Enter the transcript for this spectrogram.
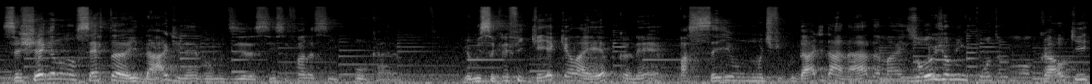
você chega numa certa idade, né? Vamos dizer assim, você fala assim, pô, cara, eu me sacrifiquei aquela época, né? Passei uma dificuldade danada, mas hoje eu me encontro num local que,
